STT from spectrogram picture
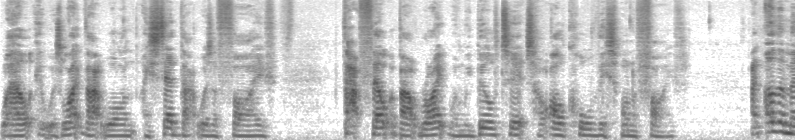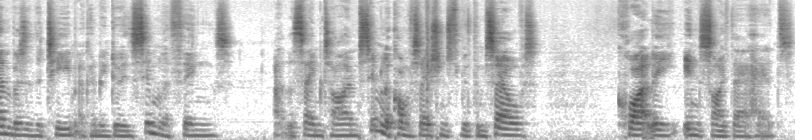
Well, it was like that one. I said that was a five. That felt about right when we built it, so I'll call this one a five. And other members of the team are going to be doing similar things at the same time, similar conversations with themselves, quietly inside their heads.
